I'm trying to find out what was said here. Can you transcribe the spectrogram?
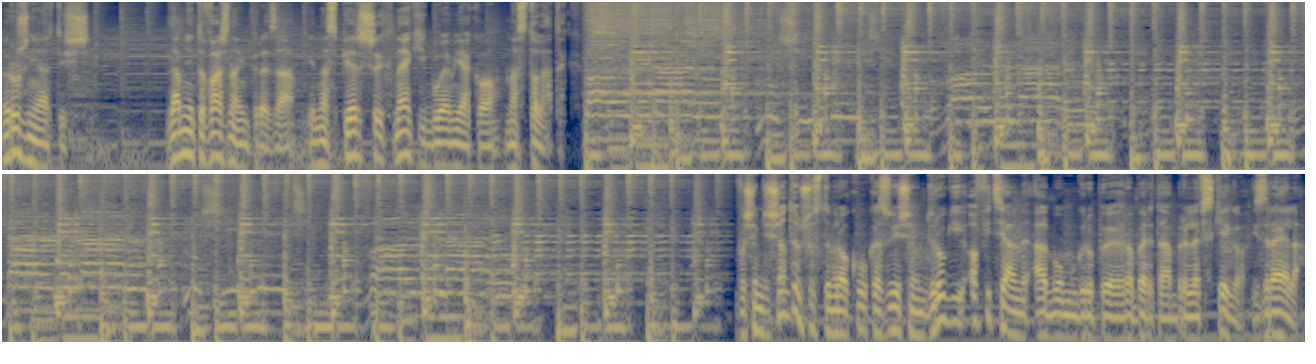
różni artyści. Dla mnie to ważna impreza, jedna z pierwszych, na jakich byłem jako nastolatek. 1986 roku ukazuje się drugi oficjalny album grupy Roberta Brylewskiego, Izraela,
